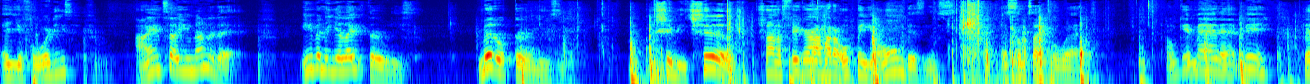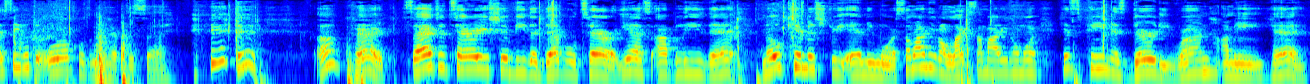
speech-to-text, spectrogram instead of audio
in your 40s. I ain't tell you none of that. Even in your late 30s, middle 30s. You should be chill, trying to figure out how to open your own business in some type of way. Don't get mad at me. Let's see what the oracles may have to say. okay. Sagittarius should be the devil tarot. Yes, I believe that. No chemistry anymore. Somebody don't like somebody no more. His penis dirty. Run. I mean, hey.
